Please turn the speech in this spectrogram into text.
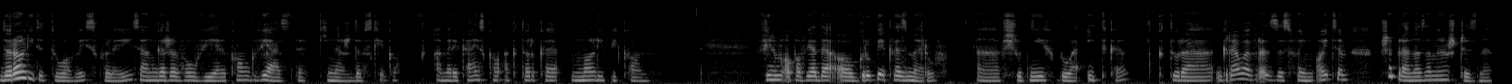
Do roli tytułowej z kolei zaangażował wielką gwiazdę kina żydowskiego, amerykańską aktorkę Molly Picon. Film opowiada o grupie klezmerów, a wśród nich była Itke, która grała wraz ze swoim ojcem przebrana za mężczyznę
